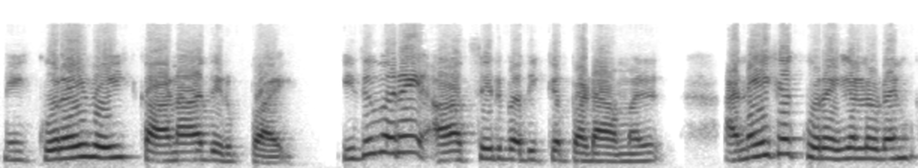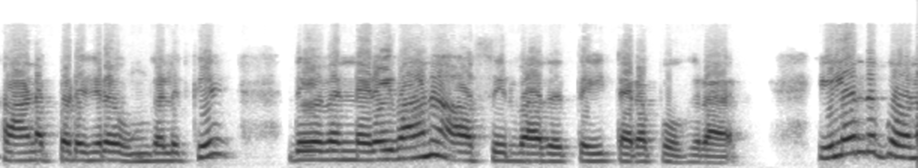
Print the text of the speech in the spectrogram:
நீ குறைவை காணாதிருப்பாய். இதுவரை ஆசிர்வதிக்கப்படாமல் அநேக குறைகளுடன் காணப்படுகிற உங்களுக்கு தேவன் நிறைவான ஆசீர்வாதத்தை தரப்போகிறார். இழந்து போன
